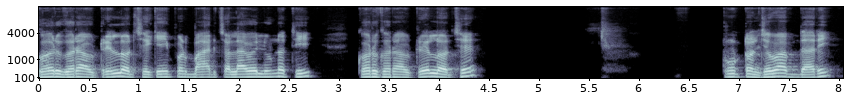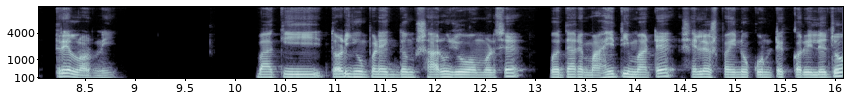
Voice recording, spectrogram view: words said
ઘર ઘરાવ ટ્રેલર છે, ક્યાંય પણ બહાર ચલાવેલું નથી. ઘર ઘરાવ ટ્રેલર છે. ટોટલ જવાબદારી ટ્રેલરની બાકી તળિયું પણ એકદમ સારું જોવા મળશે. વધારે માહિતી માટે શૈલેષભાઈનો કોન્ટેક કરી લેજો.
